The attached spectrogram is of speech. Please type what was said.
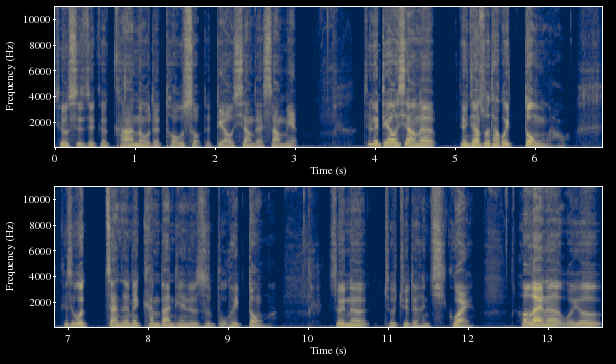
就是这个卡诺的投手的雕像在上面，这个雕像呢，人家说它会动了哈，可是我站在那边看半天都是不会动啊，所以呢就觉得很奇怪。后来呢，我又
